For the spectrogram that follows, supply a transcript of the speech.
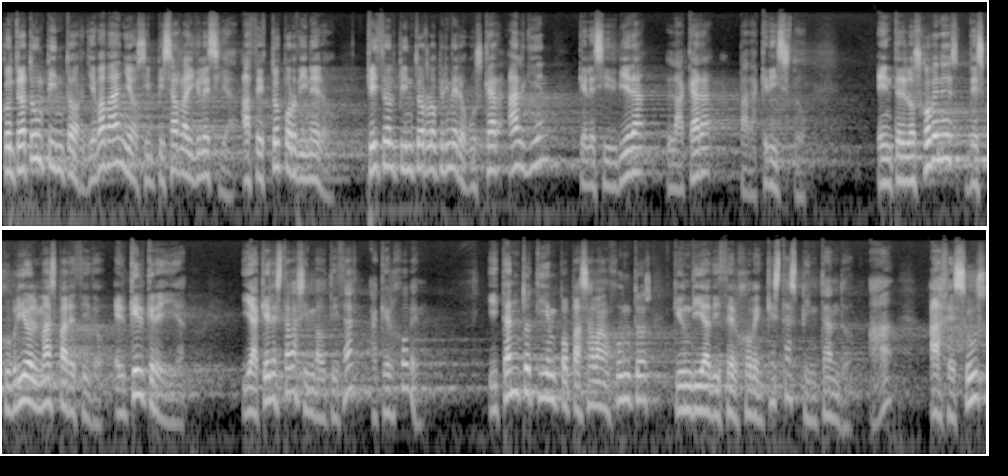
Contrató un pintor, llevaba años sin pisar la iglesia, aceptó por dinero. ¿Qué hizo el pintor lo primero? Buscar a alguien que le sirviera la cara para Cristo. Entre los jóvenes descubrió el más parecido, el que él creía, y aquel estaba sin bautizar, aquel joven. Y tanto tiempo pasaban juntos que un día dice el joven, ¿qué estás pintando? Ah, a Jesús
